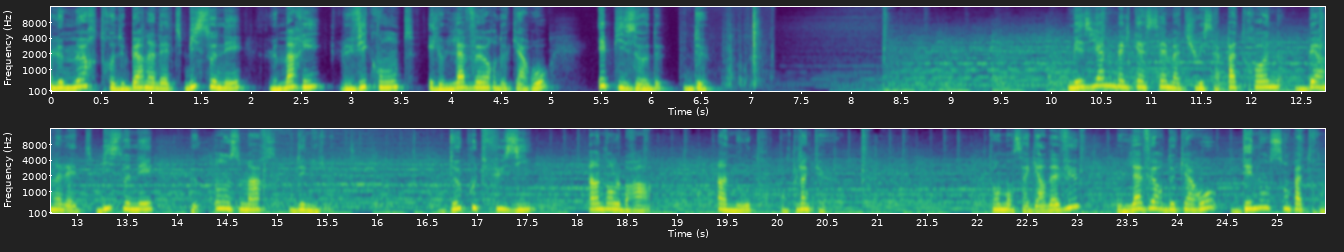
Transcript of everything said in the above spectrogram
Le meurtre de Bernadette Bissonnet, le mari, le vicomte et le laveur de carreaux, épisode 2. Méziane Belkacem a tué sa patronne, Bernadette Bissonnet, le 11 mars 2008. Deux coups de fusil, un dans le bras, un autre en plein cœur. Pendant sa garde à vue, le laveur de carreaux dénonce son patron.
